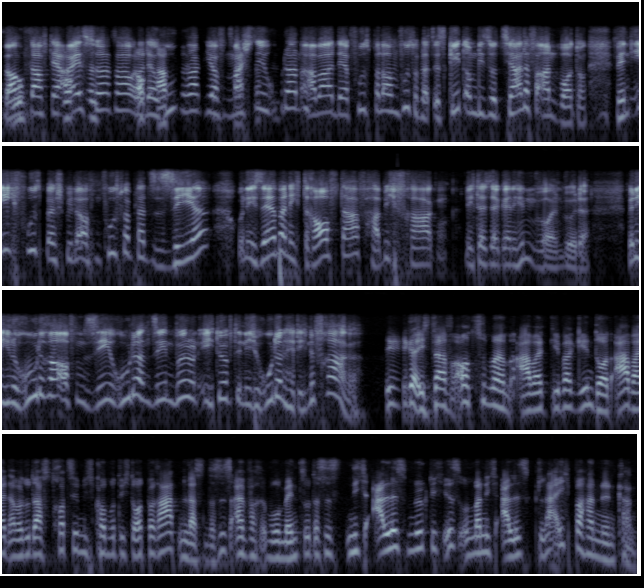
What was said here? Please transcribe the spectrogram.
Warum darf der Eissurfer oder der Ruderer nicht auf dem Maschsee rudern, aber der Fußballer auf dem Fußballplatz? Es geht um die soziale Verantwortung. Wenn ich Fußballspieler auf dem Fußballplatz sehe und ich selber nicht drauf darf, habe ich Fragen. Nicht, dass ich da gerne hin wollen würde. Wenn ich einen Ruderer auf dem See rudern sehen würde und ich dürfte nicht rudern, hätte ich eine Frage. Digga, ich darf auch zu meinem Arbeitgeber gehen, dort arbeiten, aber du darfst trotzdem nicht kommen und dich dort beraten lassen. Das ist einfach im Moment so, dass es nicht alles möglich ist und man nicht alles gleich behandeln kann.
